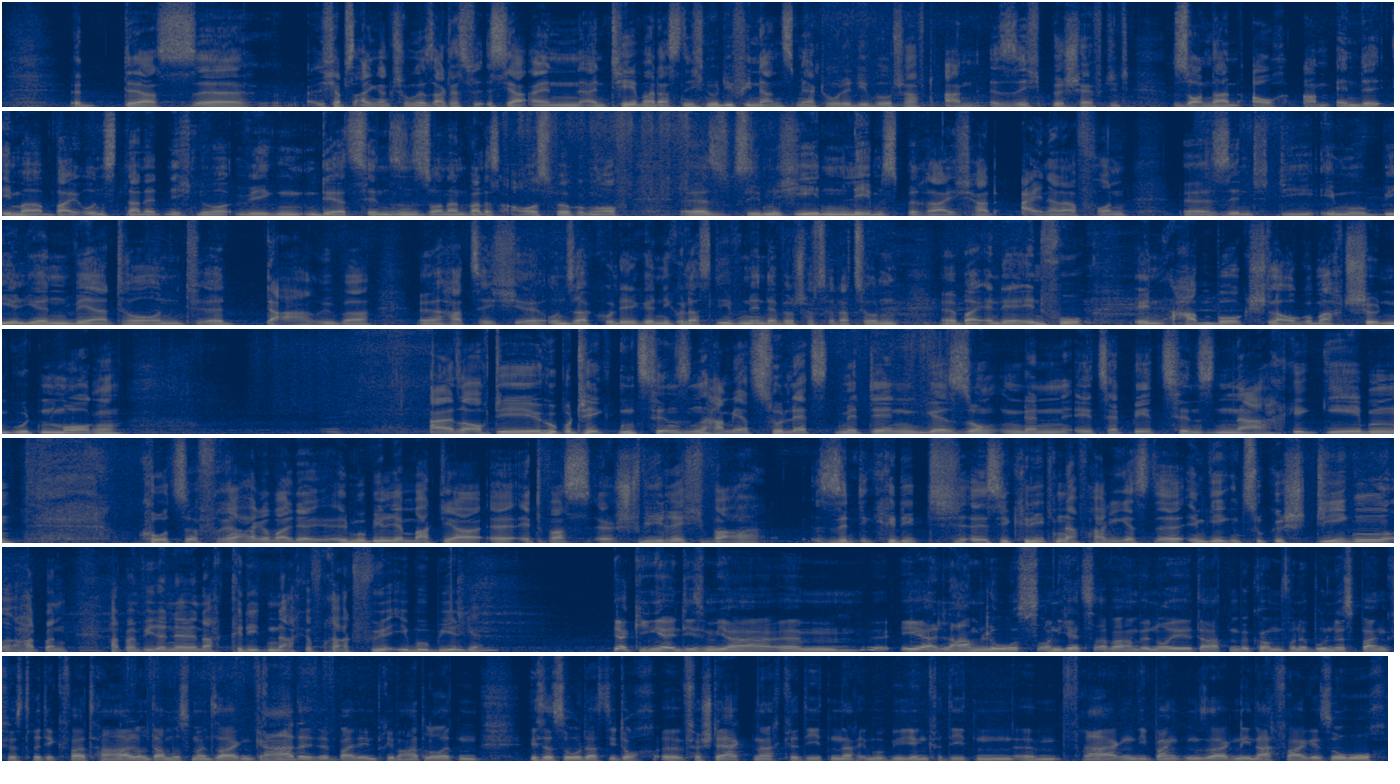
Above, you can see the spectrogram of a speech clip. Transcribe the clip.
Das, äh, ich habe es eingangs schon gesagt, das ist ja ein, ein Thema, das nicht nur die Finanzmärkte oder die Wirtschaft an sich beschäftigt, sondern auch am Ende immer bei uns landet, nicht nur wegen der Zinsen, sondern weil es Auswirkungen auf äh, so ziemlich jeden Lebensbereich hat. Einer davon äh, sind die Immobilienwerte und äh, Darüber äh, hat sich äh, unser Kollege Nicolas Lieven in der Wirtschaftsredaktion äh, bei NDR Info in Hamburg schlau gemacht. Schönen guten Morgen. Also auch die Hypothekenzinsen haben ja zuletzt mit den gesunkenen EZB-Zinsen nachgegeben. Kurze Frage, weil der Immobilienmarkt ja äh, etwas äh, schwierig war. Sind die Kredit, äh, ist die Kreditnachfrage jetzt äh, im Gegenzug gestiegen? Hat man, hat man wieder nach Krediten nachgefragt für Immobilien? Ja, ging ja in diesem Jahr ähm, eher lahmlos. Und jetzt aber haben wir neue Daten bekommen von der Bundesbank fürs dritte Quartal. Und da muss man sagen, gerade bei den Privatleuten ist es so, dass die doch äh, verstärkt nach Krediten, nach Immobilienkrediten ähm, fragen. Die Banken sagen, die Nachfrage ist so hoch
